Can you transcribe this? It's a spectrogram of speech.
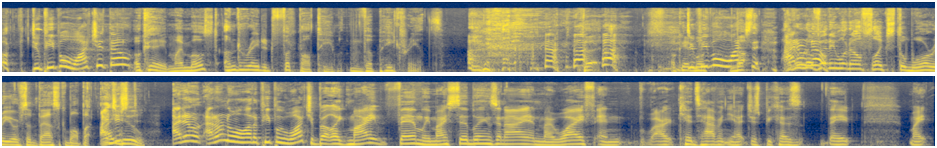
Do people watch it though? Okay, my most underrated football team, the Patriots. The- okay, Do people watch it? I, don't don't know, know. if anyone else likes the Warriors in basketball, but I, I just do. I don't I don't know a lot of people who watch it, but like my family, my siblings and I and my wife and our kids haven't yet just because they might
